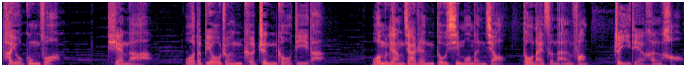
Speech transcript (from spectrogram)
他有工作。天哪，我的标准可真够低的。我们两家人都信摩门教，都来自南方，这一点很好。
